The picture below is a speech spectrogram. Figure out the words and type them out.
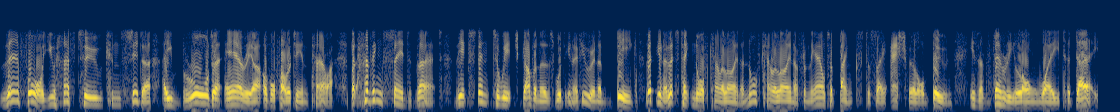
therefore you have to consider a broader area of authority and power. But having said that, the extent to which governors would, you know, if you were in a big, let you know, let's take North Carolina. North Carolina, from the Outer Banks to say Asheville or Boone, is a very long way today.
